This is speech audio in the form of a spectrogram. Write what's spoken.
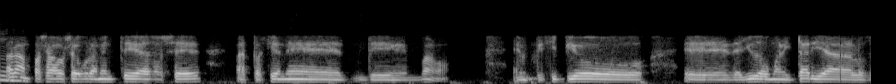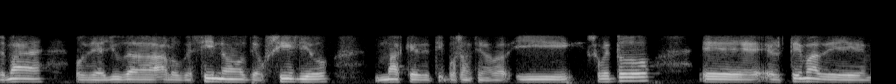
ahora han pasado seguramente a ser actuaciones de, bueno, en principio eh, de ayuda humanitaria a los demás o de ayuda a los vecinos, de auxilio, más que de tipo sancionador. Y sobre todo eh, el tema de,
